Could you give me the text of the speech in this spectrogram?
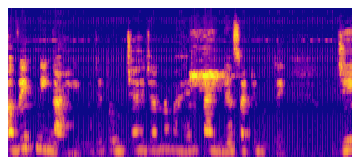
अवेकनिंग आहे. म्हणजे तुमच्या ह्याच्यातनं बाहेर काढण्यासाठी होते. जी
